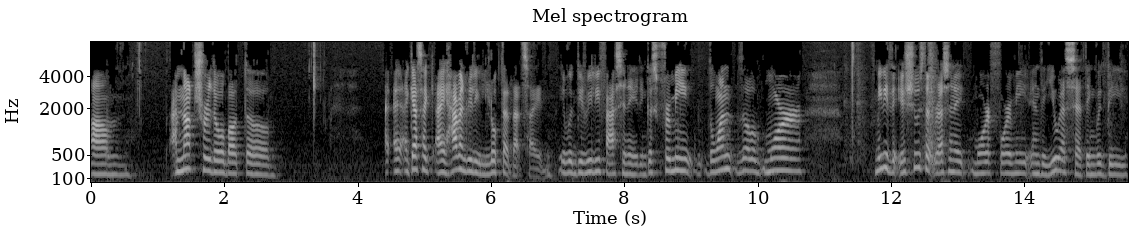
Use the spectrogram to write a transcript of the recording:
Um, I'm not sure though about the. I- I, guess I, I haven't really looked at that side. It would be really fascinating because for me, the one, the more, maybe the issues that resonate more for me in the U.S. setting would be,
